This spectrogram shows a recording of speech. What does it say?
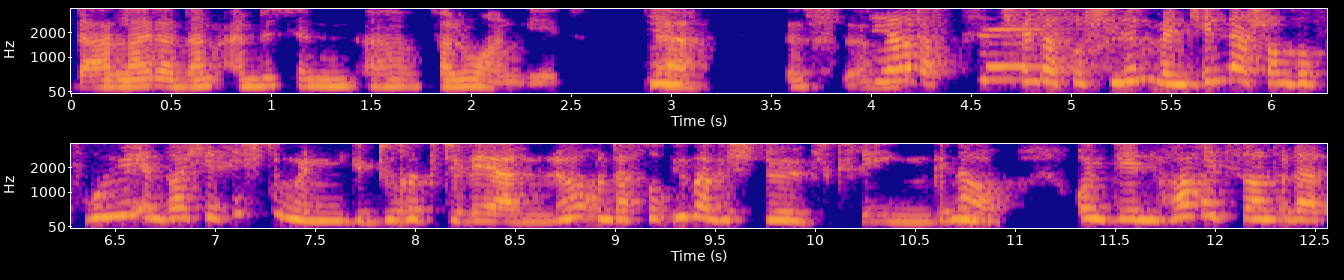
da leider dann ein bisschen äh, verloren geht. Ja. Ja. Das, ähm ja, das, ich finde das so schlimm, wenn Kinder schon so früh in solche Richtungen gedrückt werden ne? und das so übergestülpt kriegen, genau. Mhm. Und den Horizont oder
